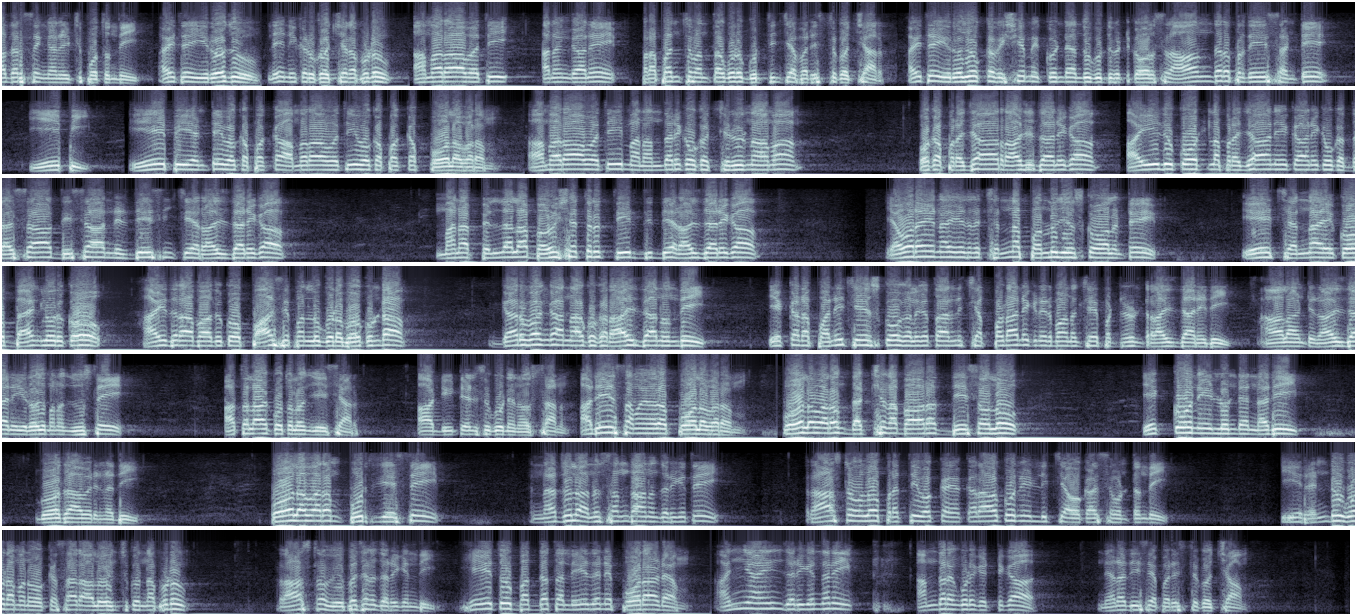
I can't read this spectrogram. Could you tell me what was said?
ఆదర్శంగా నిలిచిపోతుంది. అయితే ఈరోజు నేను ఇక్కడికి వచ్చినప్పుడు అమరావతి అనగానే ప్రపంచమంతా కూడా గుర్తించే పరిస్థితికి వచ్చారు. అయితే ఈరోజు ఒక్క ఒక విషయం ఎక్కువంటే అందుకు గుర్తుపెట్టుకోవాల్సిన ఆంధ్రప్రదేశ్ అంటే ఏపీ. ఏపీ అంటే ఒక పక్క అమరావతి ఒక పక్క పోలవరం. అమరావతి మనందరికి ఒక చిరునామా ఒక ప్రజా రాజధానిగా ఐదు కోట్ల ప్రజానీకానికి ఒక దశ దిశ నిర్దేశించే రాజధానిగా మన పిల్లల భవిష్యత్తును తీర్దిద్దే రాజధానిగా ఎవరైనా ఏదైనా చిన్న పనులు చేసుకోవాలంటే ఏ చెన్నైకో బెంగళూరుకో హైదరాబాదుకో పాసి పనులు కూడా పోకుండా గర్వంగా నాకు ఒక రాజధాని ఉంది. ఇక్కడ పని చేసుకోగలుగుతానని చెప్పడానికి నిర్మాణం చేపట్టినటువంటి రాజధాని ఇది. అలాంటి రాజధాని ఈరోజు మనం చూస్తే అతలాకుతలం చేశారు. ఆ డీటెయిల్స్ కూడా నేను వస్తాను. అదే సమయంలో పోలవరం. పోలవరం దక్షిణ భారతదేశంలో ఎక్కువ నీళ్ళుండే నది గోదావరి నది. పోలవరం పూర్తి చేస్తే నదుల అనుసంధానం జరిగితే రాష్ట్రంలో ప్రతి ఒక్క ఎకరాకు నీళ్ళు ఇచ్చే అవకాశం ఉంటుంది. ఈ రెండు కూడా మనం ఒక్కసారి ఆలోచించుకున్నప్పుడు రాష్ట్ర విభజన జరిగింది. హేతుబద్ధత లేదని పోరాడాం. అన్యాయం జరిగిందని అందరం కూడా గట్టిగా నిలదీసే పరిస్థితికి వచ్చాం.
